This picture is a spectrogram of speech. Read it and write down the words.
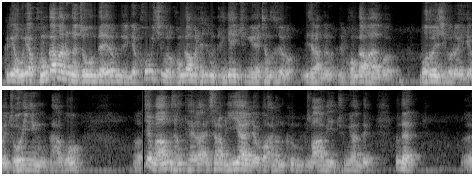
그러니까 우리가 공감하는 건 좋은데 여러분들이 이제 코우식으로 공감을 해주는 게 굉장히 중요해요. 정서적으로 이 사람들 공감하고 모든 식으로 얘기하면 조이닝하고 어, 실제 마음 상태가 이 사람을 이해하려고 하는 그 마음이 중요한데 근데 어,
